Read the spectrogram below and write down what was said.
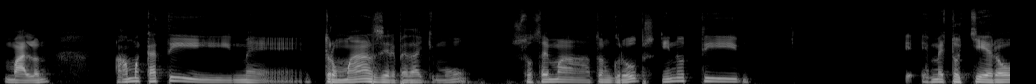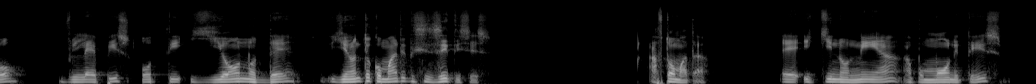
Μάλλον. Άμα κάτι με τρομάζει, ρε παιδάκι μου, στο θέμα των groups, είναι ότι ε, ε, με το καιρό βλέπεις ότι γιώνονται, γιώνονται το κομμάτι της συζήτησης. Αυτόματα. Ε, η κοινωνία από μόνη της,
